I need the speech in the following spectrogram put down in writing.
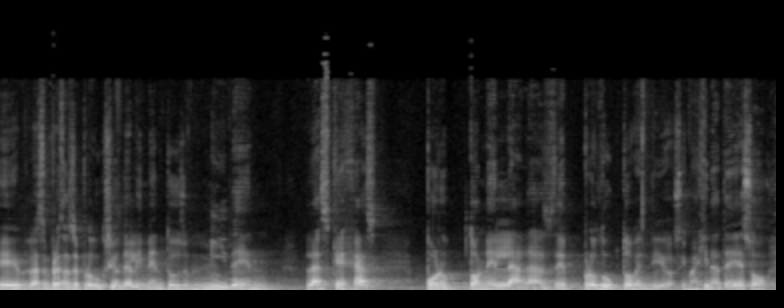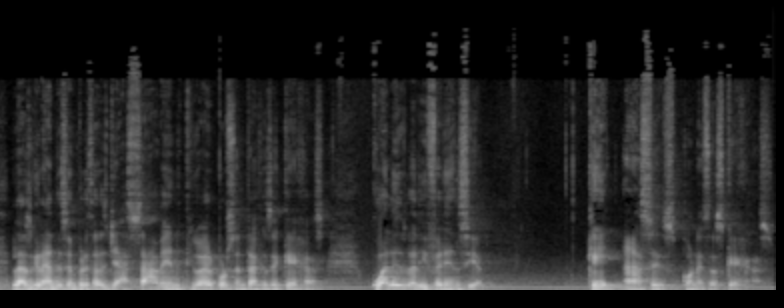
eh, las empresas de producción de alimentos miden las quejas por toneladas de producto vendidos. Imagínate eso. Las grandes empresas ya saben que va a haber porcentajes de quejas. ¿Cuál es la diferencia? ¿Qué haces con esas quejas?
